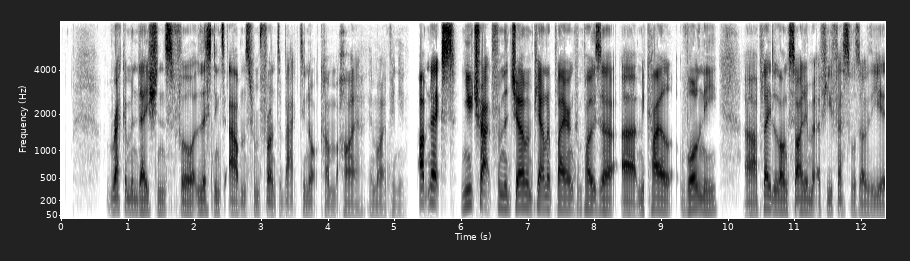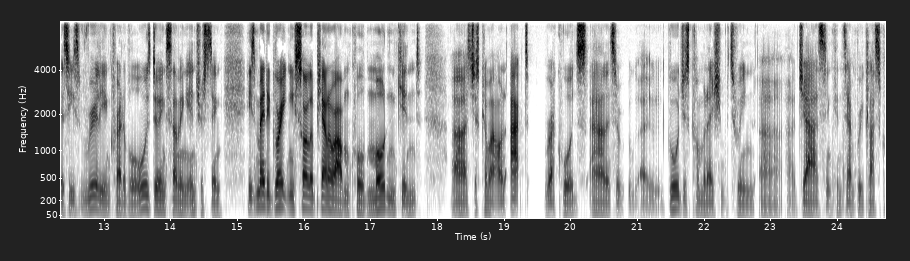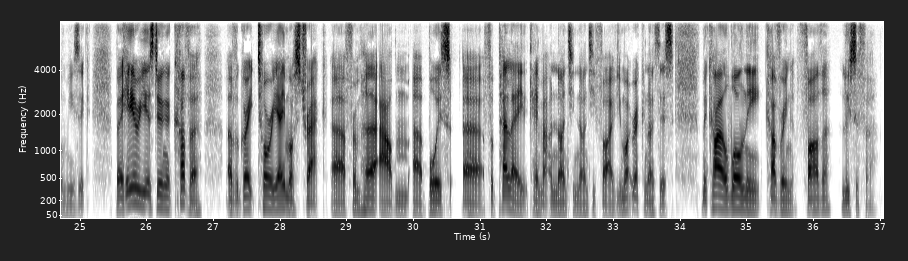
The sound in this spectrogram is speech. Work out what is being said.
recommendations for listening to albums from front to back do not come higher, in my opinion. Up next, new track from the German piano player and composer uh, Mikhail Wollny. Uh, I played alongside him at a few festivals over the years. He's really incredible, always doing something interesting. He's made a great new solo piano album called Mondenkind. Uh, it's just come out on Act Records, and it's a, a gorgeous combination between uh, uh, jazz and contemporary classical music. But here he is doing a cover of a great Tori Amos track uh, from her album uh, Boys uh, for Pele that came out in 1995. You might recognize this. Mikhail Wollny covering Father Lucifer.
